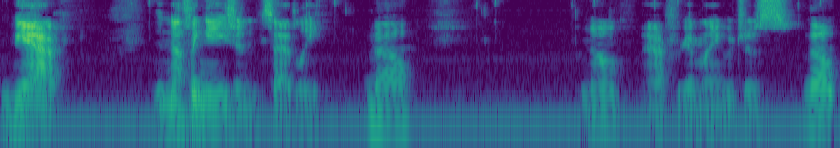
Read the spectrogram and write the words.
Yeah, nothing Asian, sadly. No, No African languages. no.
